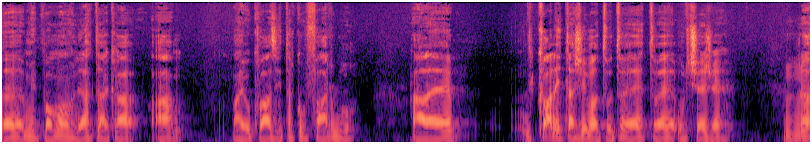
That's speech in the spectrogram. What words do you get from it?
e, mi pomohli a tak a, a majú kvázi takú farbu. Ale kvalita životu to je, to je určite, že... Mm.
